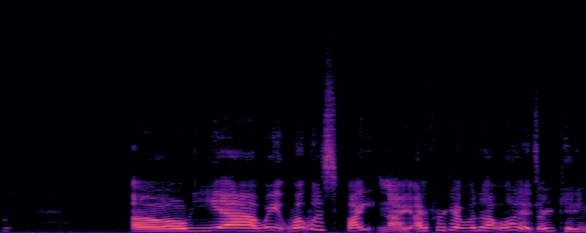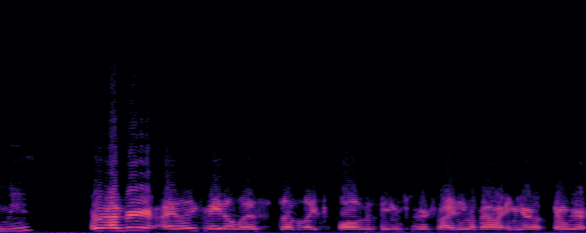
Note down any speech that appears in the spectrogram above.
cream. Oh, yeah. Wait, what was fight night? I forget what that was. Are you kidding me? Remember, I like made a list of like all the things we were fighting about, and you're and we were,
